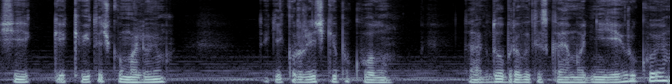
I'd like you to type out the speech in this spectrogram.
ще квіточку малюємо. Такі кружечки по колу. Так, добре витискаємо однією рукою.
